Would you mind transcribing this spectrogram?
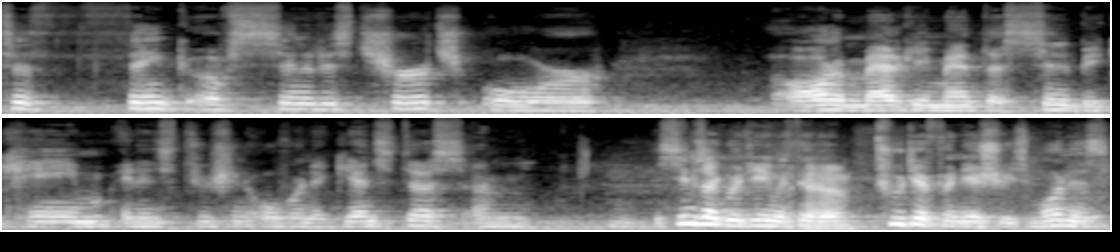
to think of synod as church or automatically meant that synod became an institution over and against us? Um, It seems like we're dealing with Yeah. two different issues. One is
